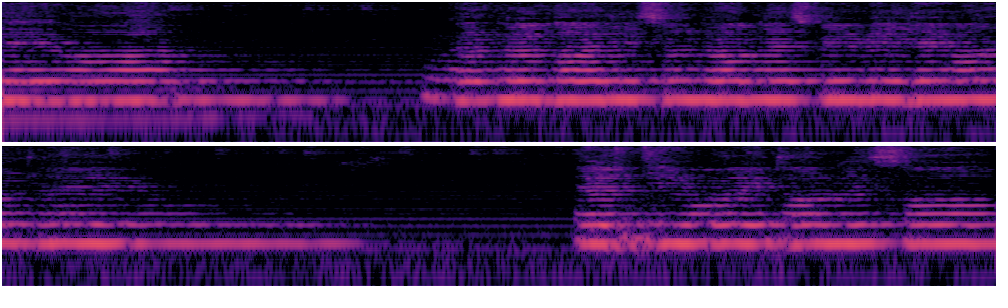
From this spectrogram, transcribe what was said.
Deo. Vendratani sunt omnes privi de ante, et diuit omnes om,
